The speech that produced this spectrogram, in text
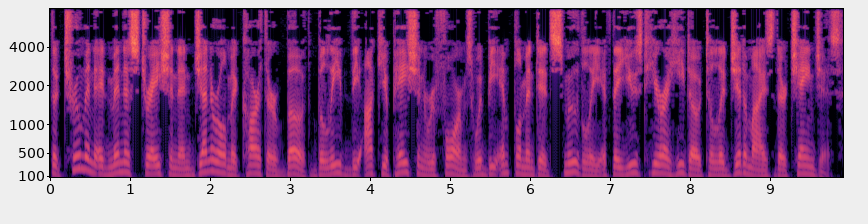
"...the Truman administration and General MacArthur both believed the occupation reforms would be implemented smoothly if they used Hirohito to legitimize their changes."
